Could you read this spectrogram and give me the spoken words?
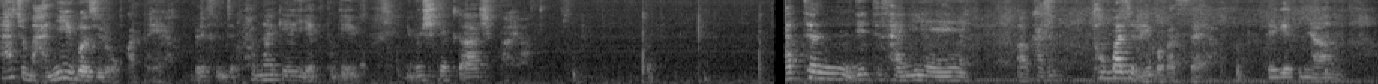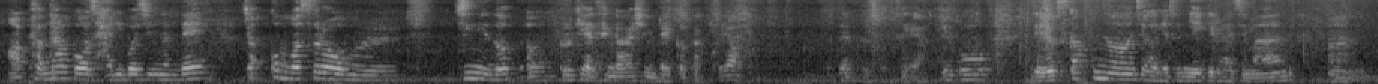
아주 많이 입어질 옷 같아요. 그래서 이제 편하게 예쁘게 입으시겠다 싶어요. 같은 니트 상의에 어, 가죽 통바지를 입어봤어요. 되게 그냥 어, 편하고 잘 입어지는데 조금 멋스러움을 옷 어, 그렇게 생각하시면 될 것 같고요. 보세요. 그리고 이제 이 스카프는 제가 계속 얘기를 하지만 음,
